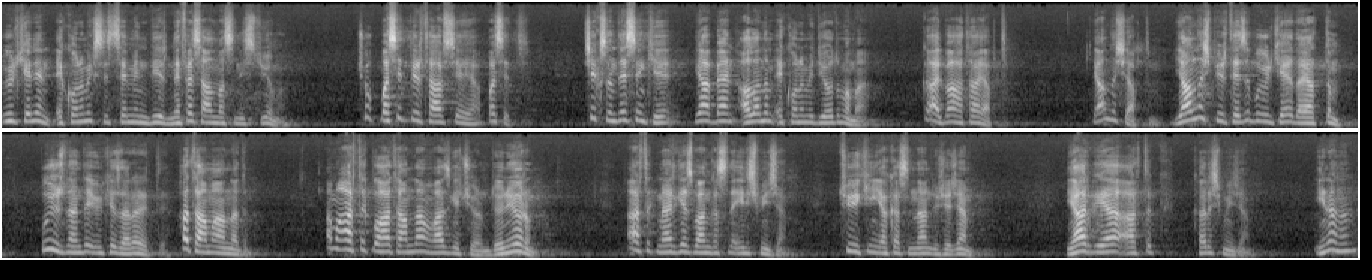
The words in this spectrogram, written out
ülkenin ekonomik sistemin bir nefes almasını istiyor mu? Çok basit bir tavsiye ya, basit. Çıksın desin ki ya ben alanım ekonomi diyordum ama galiba hata yaptım. Yanlış yaptım. Yanlış bir tezi bu ülkeye dayattım. Bu yüzden de ülke zarar etti. Hatamı anladım. Ama artık bu hatamdan vazgeçiyorum, dönüyorum. Artık Merkez Bankası'na erişmeyeceğim. TÜİK'in yakasından düşeceğim. Yargıya artık karışmayacağım. İnanın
